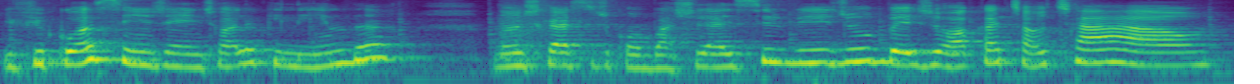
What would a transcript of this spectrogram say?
E ficou assim, gente. Olha que linda. Não esquece de compartilhar esse vídeo. Beijoca, tchau, tchau!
